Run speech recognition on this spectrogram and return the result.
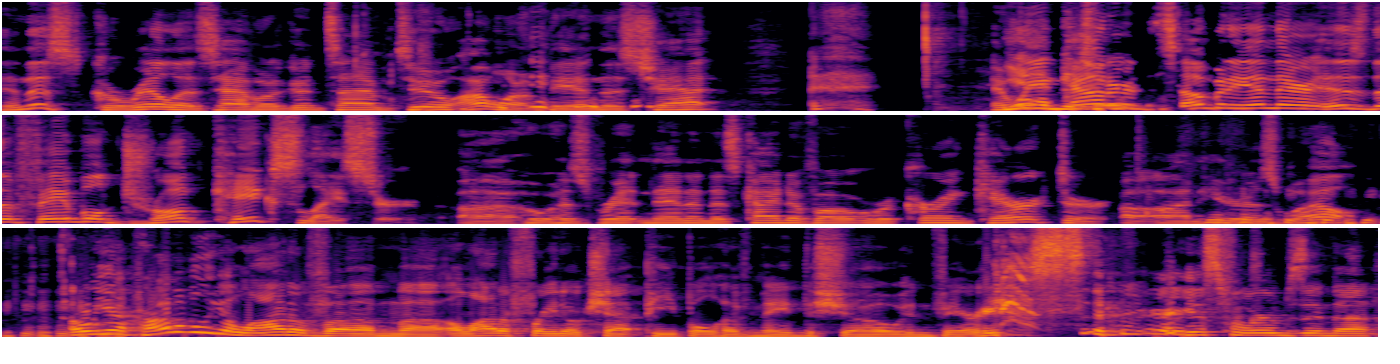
And this gorilla's having a good time too. I want to be in this chat. And we Yeah, you- encountered somebody in there is the fabled drunk cake slicer, uh, who has written in and is kind of a recurring character uh, on here as well. oh yeah, probably a lot of um, uh, a lot of Fredo chat people have made the show in various various forms in uh,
